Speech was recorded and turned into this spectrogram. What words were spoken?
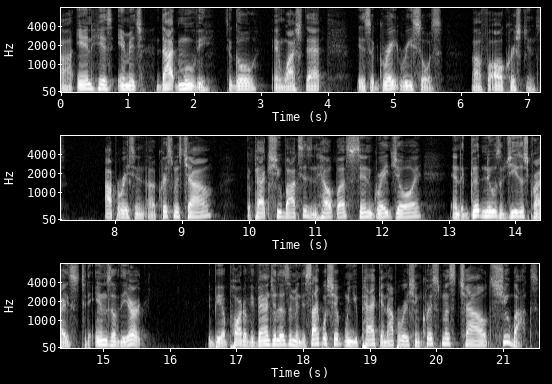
Uh, in His image dot movie to go and watch that is a great resource uh, for all Christians. Operation uh, Christmas Child can pack shoe boxes and help us send great joy and the good news of Jesus Christ to the ends of the earth. You'll be a part of evangelism and discipleship when you pack an Operation Christmas Child shoebox.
